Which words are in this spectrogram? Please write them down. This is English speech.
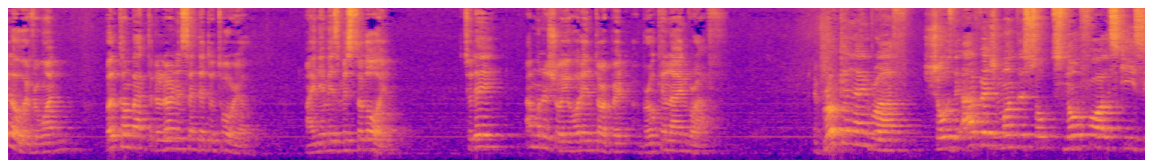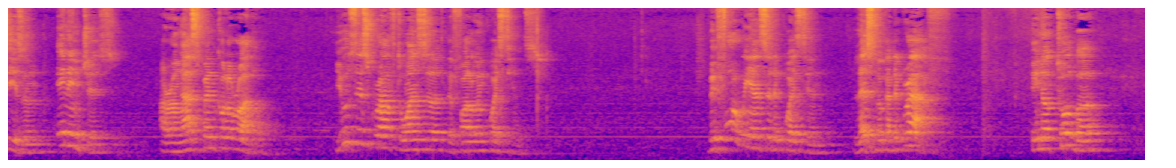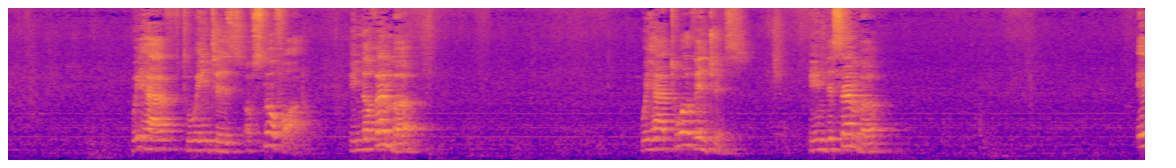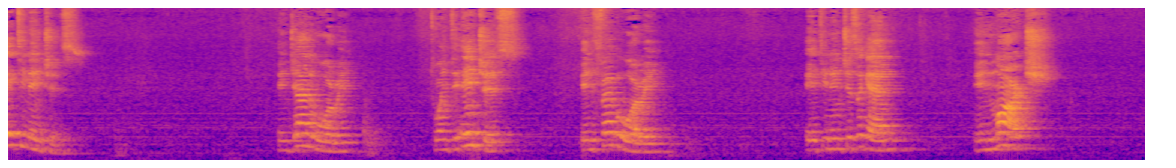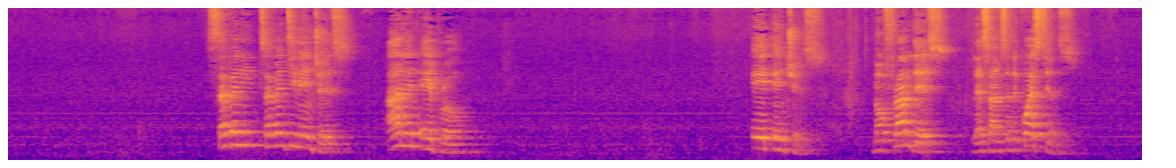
everyone. Welcome back to the Learning Center tutorial. My name is Mr. Lloyd. Today, I'm going to show you how to interpret a broken line graph. A broken line graph shows the average monthly snowfall ski season in inches around Aspen, Colorado. Use this graph to answer the following questions. Before we answer the question, let's look at the graph. In October, we have 2 inches of snowfall. In November, we had 12 inches. In December, 18 inches. In January, 20 inches. In February, 18 inches again. In March, 70, 17 inches, and in April, 8 inches. Now from this, let's answer the questions.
